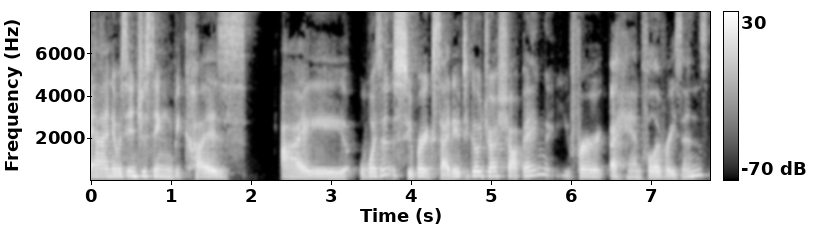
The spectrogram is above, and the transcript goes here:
And it was interesting because I wasn't super excited to go dress shopping for a handful of reasons.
